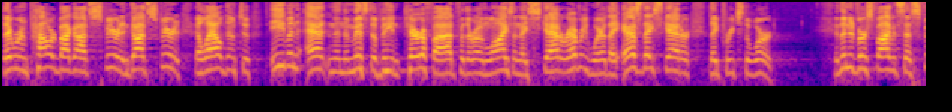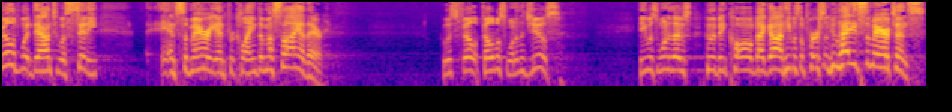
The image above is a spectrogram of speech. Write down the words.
They were empowered by God's Spirit and God's Spirit allowed them to, even at, in the midst of being terrified for their own lives and they scatter everywhere, they, as they scatter, they preach the word. And then in verse 5 it says, Philip went down to a city in Samaria and proclaimed the Messiah there. Who was Philip? Philip was one of the Jews. He was one of those who had been called by God. He was the person who hated Samaritans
